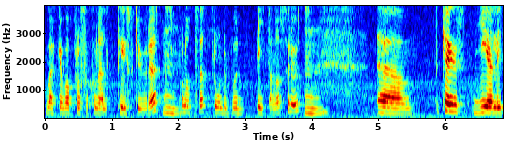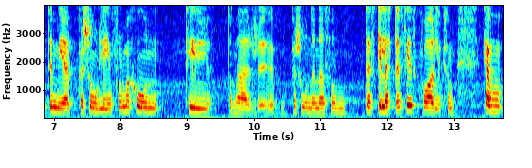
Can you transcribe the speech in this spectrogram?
verkar vara professionellt tillskuret mm. på något sätt beroende på hur bitarna ser ut. Mm. Eh, det kan ju ge lite mer personlig information till de här eh, personerna som där skeletten finns kvar. Liksom. Kan,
